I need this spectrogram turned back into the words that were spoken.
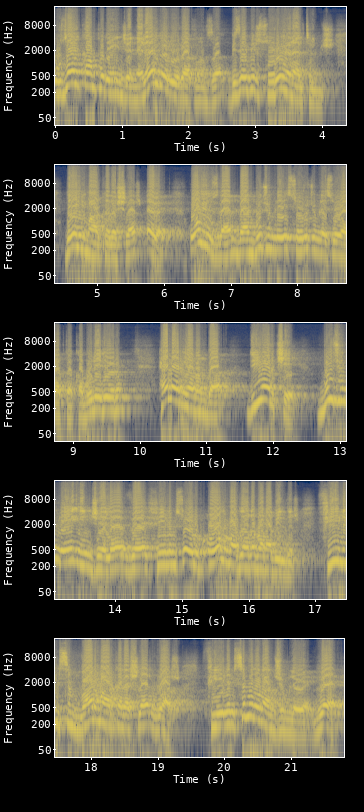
Uzay kampı deyince neler geliyor aklınıza? Bize bir soru yöneltilmiş. Değil mi arkadaşlar? Evet. O yüzden ben bu cümleyi soru cümlesi olarak da kabul ediyorum. Hemen yanında diyor ki bu cümleyi incele ve fiilimsi olup olmadığını bana bildir. Fiilimsim var mı arkadaşlar? Var. Fiilimsi bulunan cümleye ve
